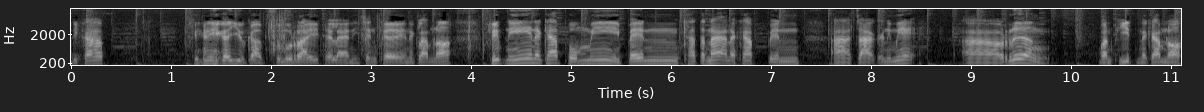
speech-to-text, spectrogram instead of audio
วัสดีครับคลิปนี้ก็อยู่กับสมุไรไทยแลนด์อีกเช่นเคยนะครับเนาะคลิปนี้นะครับผมมีเป็นคาตานะนะครับเป็นาจากอนิเมะเรื่องวันพีชนะครับเนาะ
